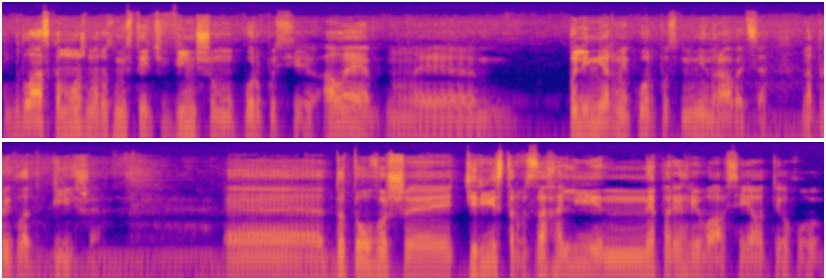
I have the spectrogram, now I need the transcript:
Будь ласка, можна розмістити в іншому корпусі, але е, полімерний корпус мені нравиться, наприклад, більше. Е, до того ж, е, тірістер взагалі не перегрівався. Я от його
